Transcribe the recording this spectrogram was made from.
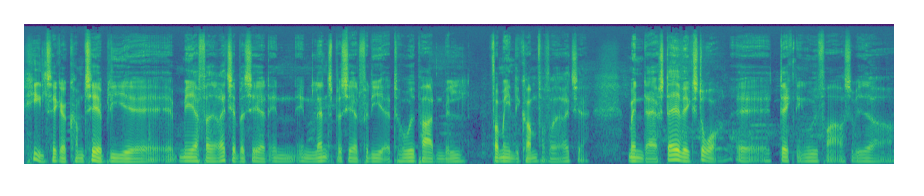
helt sikkert komme til at blive øh, mere Fredericia-baseret end, end landsbaseret, fordi at hovedparten vil formentlig komme fra Fredericia. Men der er jo stadigvæk stor øh, dækning udefra og så videre, og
